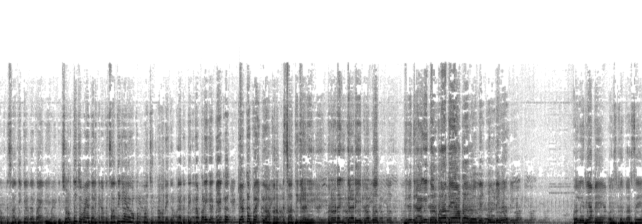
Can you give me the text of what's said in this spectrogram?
अपने साथी क्या कर पाएँगे? लेकिन शॉट तो जमाया था, लेकिन अपने साथी खिलाड़ी वहाँ पर मौजूद न होने का कारण देखना पड़ेगा, क्या क्या कर पाएँगे वहाँ पर अपने साथी खिलाड़ी बड़ोड़ा के खिलाड़ी बहुत बहुत धीरे धीरे आगे की ओर बढ़ाते हैं यहाँ पर, बिल्कुल गोल एरिया में, और इस प्रकार से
